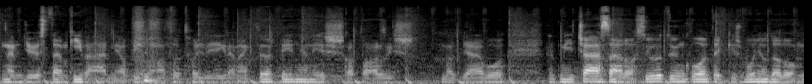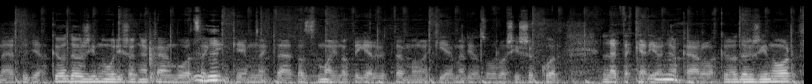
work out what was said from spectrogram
nem győztem kivárni a pillanatot, hogy végre megtörténjen, és katarzis nagyjából. Tehát mi császára szültünk, volt egy kis bonyodalom, mert ugye a köldörzsinór is a nyakán volt uh-huh. szegénykémnek, tehát az mai napig előttem van, hogy kiemeli az orvos is, akkor letekeri a mhm. nyakáról a köldörzsinórt,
